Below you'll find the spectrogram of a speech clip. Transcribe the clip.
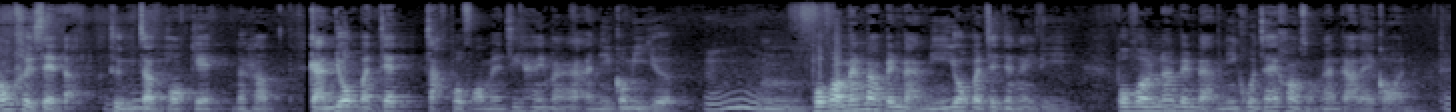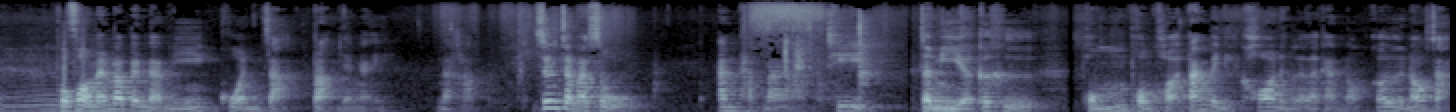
ต้องเคยเซตอะถึงจะพอ get นะครับ การโยก budget จาก performance ที่ให้มา อันนี้ก็มีเยอะอืมอืม performance มาเป็นแบบนี้โยก budget ยังไงดี performance มาเป็นแบบนี้ควรจะให้ความสำคัญกับอะไรก่อน performance มาเป็นแบบนี้ควรจะปรับยังไงนะครับ ซึ่งจะมาสู่อันถัดมาที่จะมีเยอะก็คือผมผมขอตั้งเป็นอีกข้อหนึ่งเลยแล้วกันเนาะก็คือนอกจาก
